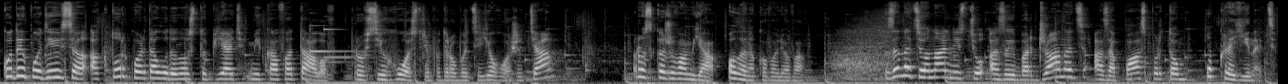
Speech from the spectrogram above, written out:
Куди подівся актор кварталу 95 Міка Фаталов? Про всі гострі подробиці його життя розкажу вам я, Олена Ковальова. За національністю азербайджанець, а за паспортом українець.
